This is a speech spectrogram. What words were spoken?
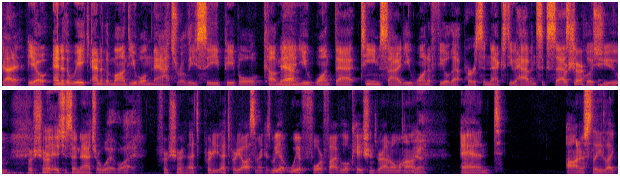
Got it. you know, end of the week, end of the month, you will naturally see people come Yeah. in. You want that team side. You want to feel that person next to you having success sure. to push you. For sure. It's just a natural way of life. For sure. That's pretty. That's pretty awesome, man. Because we have we have four or five locations around Omaha, Yeah. and honestly, like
